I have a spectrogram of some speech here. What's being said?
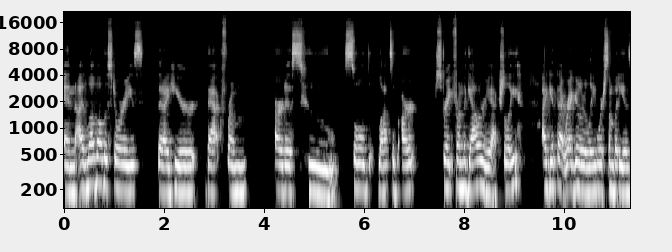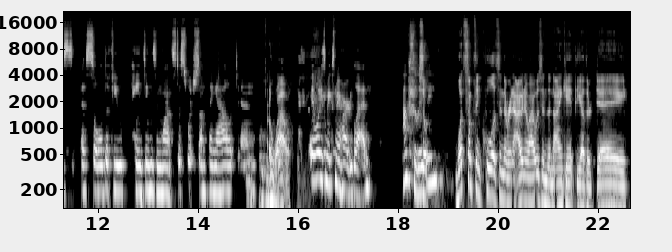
And I love all the stories that I hear back from artists who sold lots of art straight from the gallery, actually. I get that regularly where somebody has, has sold a few paintings and wants to switch something out. And oh, wow. It always makes my heart glad. Absolutely. So, what's something cool that's in there right now? I know I was in the Nine Gate the other day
